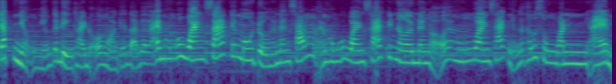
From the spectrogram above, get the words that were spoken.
chấp nhận những cái điều thay đổi ngoài kia. Tại vì em không có quan sát cái môi trường em đang sống, em không có quan sát cái nơi em đang ở, em không quan sát những cái thứ xung quanh em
